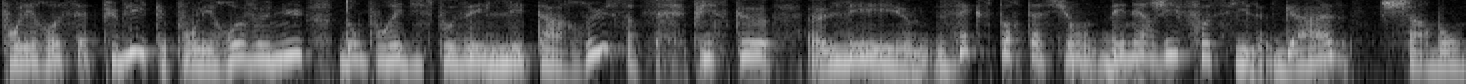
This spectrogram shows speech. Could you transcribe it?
pour les recettes publiques, pour les revenus dont pourrait disposer l'État russe, puisque euh, les euh, exportations d'énergie fossile, gaz, charbon,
